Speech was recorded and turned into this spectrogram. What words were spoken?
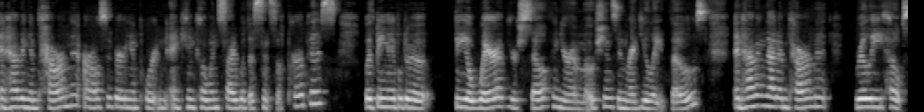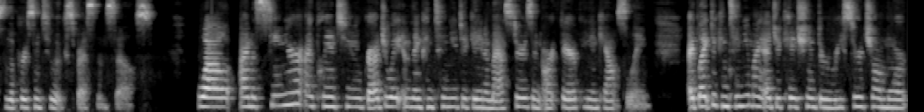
and having empowerment are also very important and can coincide with a sense of purpose, with being able to be aware of yourself and your emotions and regulate those. And having that empowerment really helps the person to express themselves. While I'm a senior, I plan to graduate and then continue to gain a master's in art therapy and counseling. I'd like to continue my education through research on more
